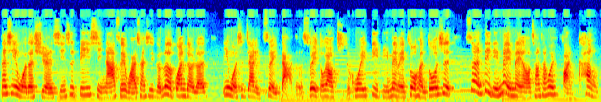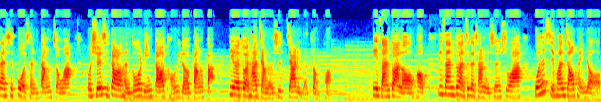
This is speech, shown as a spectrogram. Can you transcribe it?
但是我的血型是 B 型啊，所以我还算是一个乐观的人。因为我是家里最大的，所以都要指挥弟弟妹妹做很多事。虽然弟弟妹妹哦常常会反抗，但是过程当中啊，我学习到了很多领导统一的方法。第二段他讲的是家里的状况。第三段喽，好，第三段这个小女生说啊，我很喜欢交朋友。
